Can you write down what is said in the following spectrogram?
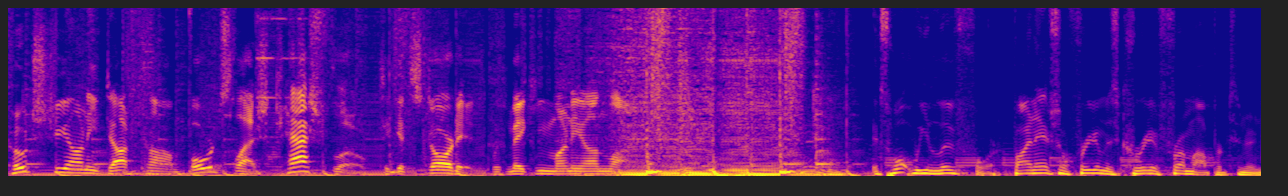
CoachGianni.com forward slash cash flow to get started with making money online. It's what we live for. Financial freedom is created from opportunity.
